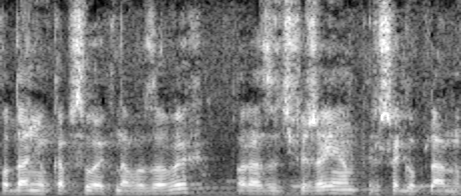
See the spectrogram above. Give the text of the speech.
podaniu kapsułek nawozowych oraz odświeżenia pierwszego planu.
